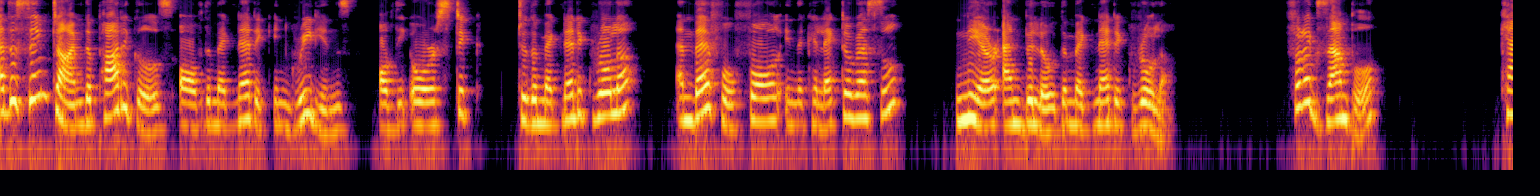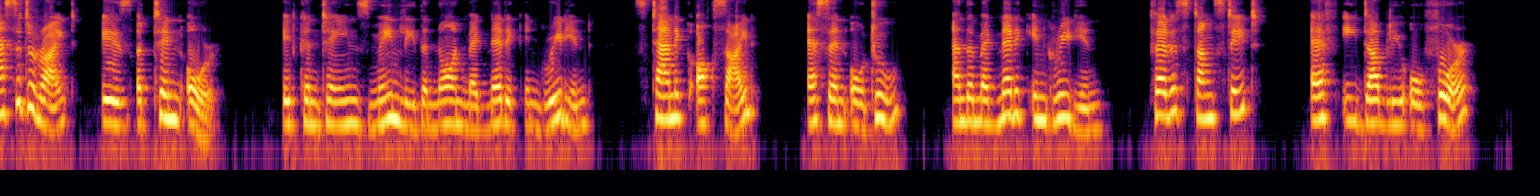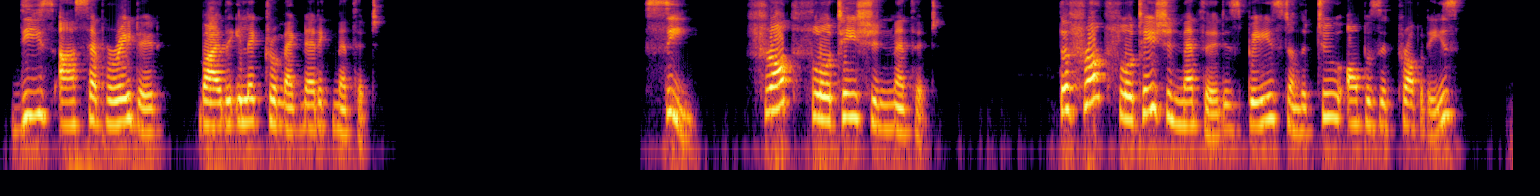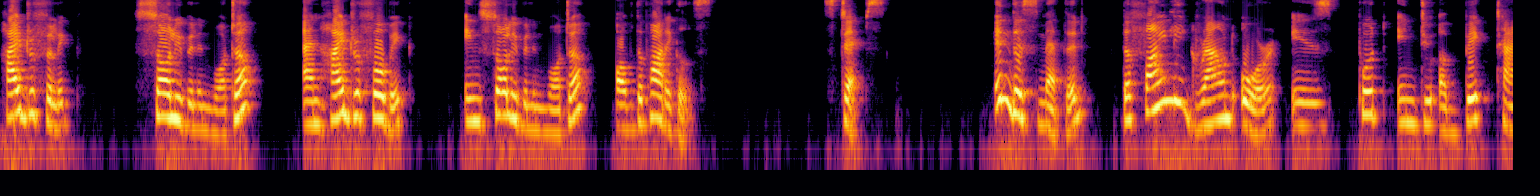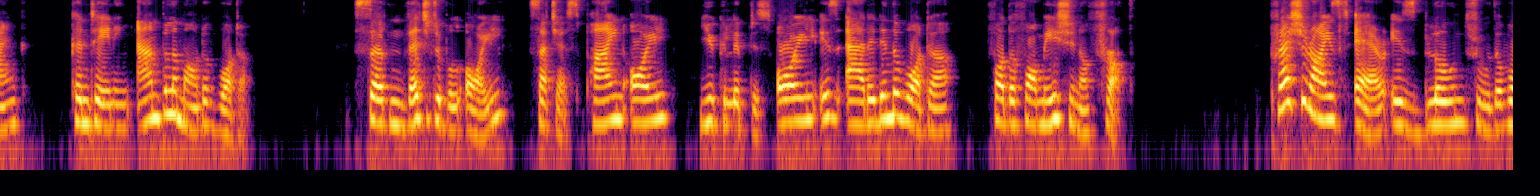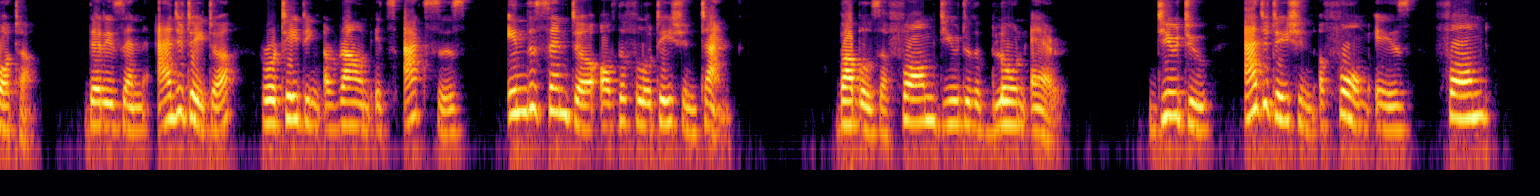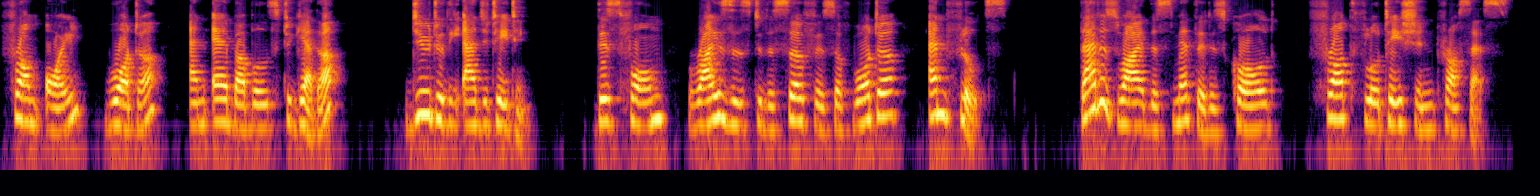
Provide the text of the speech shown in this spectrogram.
At the same time, the particles of the magnetic ingredients of the ore stick to the magnetic roller and therefore fall in the collector vessel near and below the magnetic roller. For example, cassiterite is a tin ore. It contains mainly the non-magnetic ingredient stannic oxide SnO2 and the magnetic ingredient ferrous tungstate FeWO4, these are separated by the electromagnetic method. C. Froth flotation method. The froth flotation method is based on the two opposite properties, hydrophilic, soluble in water, and hydrophobic, insoluble in water, of the particles. Steps. In this method, the finely ground ore is put into a big tank containing ample amount of water. Certain vegetable oil such as pine oil, eucalyptus oil is added in the water for the formation of froth. Pressurized air is blown through the water. There is an agitator rotating around its axis in the center of the flotation tank. Bubbles are formed due to the blown air. Due to agitation, a foam is formed from oil, water and air bubbles together due to the agitating. This foam rises to the surface of water and floats. That is why this method is called froth flotation process.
